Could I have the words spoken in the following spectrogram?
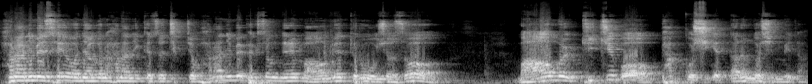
하나님의 새 언약은 하나님께서 직접 하나님의 백성들의 마음에 들어오셔서 마음을 뒤집어 바꾸시겠다는 것입니다.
